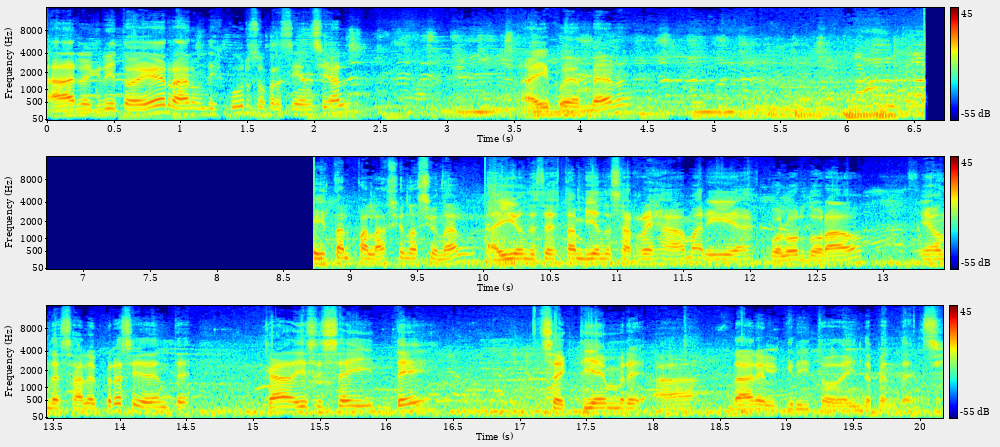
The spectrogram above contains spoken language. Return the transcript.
a dar el grito de guerra, a dar un discurso presidencial. Ahí pueden ver. Ahí está el Palacio Nacional, ahí donde ustedes están viendo esa reja amarilla, color dorado, es donde sale el presidente cada 16 de septiembre a dar el grito de independencia.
